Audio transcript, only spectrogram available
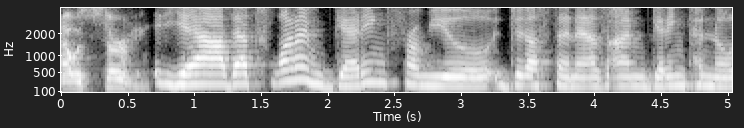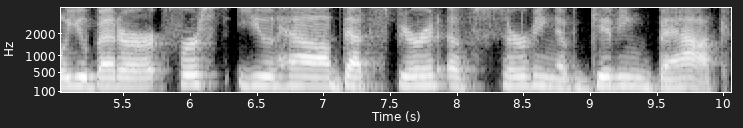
I was serving. Yeah, that's what I'm getting from you, Justin, as I'm getting to know you better. First, you have that spirit of serving, of giving back.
